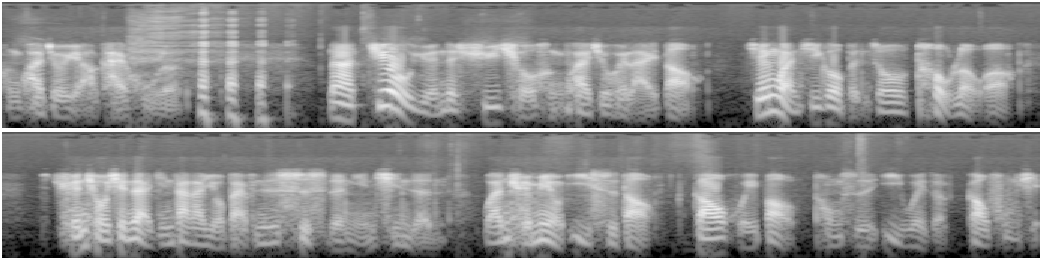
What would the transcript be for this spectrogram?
很快就也要开户了。那救援的需求很快就会来到。监管机构本周透露哦。全球现在已经大概有百分之四十的年轻人完全没有意识到高回报同时意味着高风险，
